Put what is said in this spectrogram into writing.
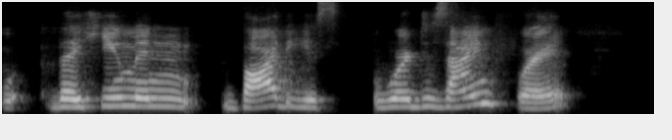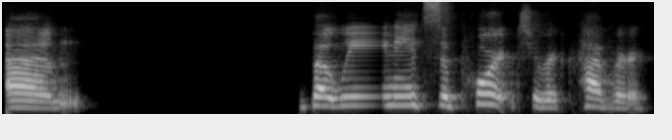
w- the human bodies were designed for it. Um, but we need support to recover.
